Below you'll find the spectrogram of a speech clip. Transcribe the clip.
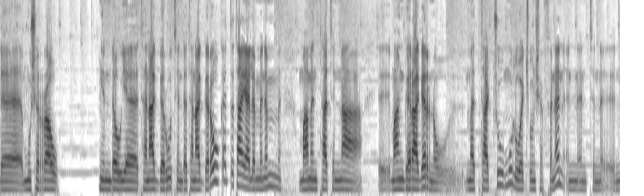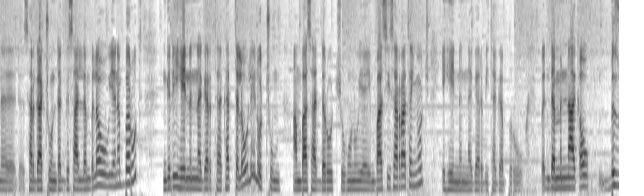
ለሙሽራው እንደው የተናገሩት እንደተናገረው ቀጥታ ያለምንም ማመንታትና ማንገራገር ነው መታችሁ ሙሉ ወጪውን ሸፍነን ሰርጋችሁ እንደግሳለን ብለው የነበሩት። እንግዲህ ይሄንን ነገር ተከትለው ሌሎቹም አምባሳደሮች የሆኑ የኤምባሲ ሰራተኞች ይሄንን ነገር ቢተገብሩ እንደምናውቀው ብዙ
